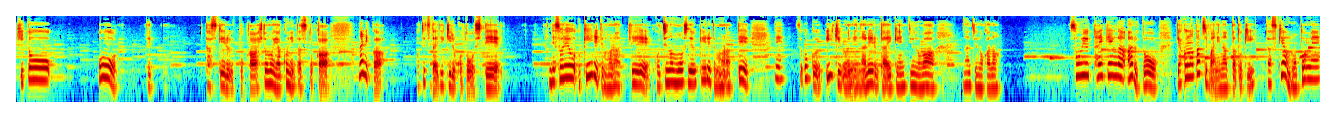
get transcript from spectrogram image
人をて助けるとか、人の役に立つとか、何かお手伝いできることをして、で、それを受け入れてもらって、こっちの申し出受け入れてもらって、で、すごくいい気分になれる体験っていうのは、なんていうのかな。そういう体験があると、逆の立場になった時、助けを求め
